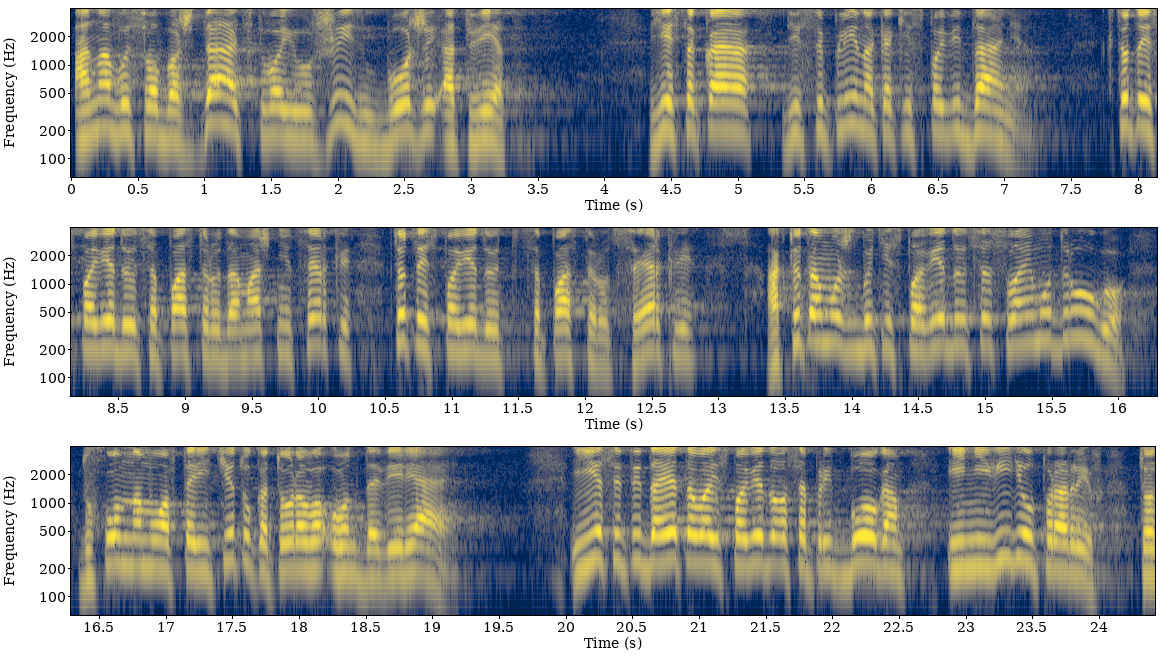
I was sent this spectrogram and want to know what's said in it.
она высвобождает в твою жизнь Божий ответ. Есть такая дисциплина, как исповедание. Кто-то исповедуется пастору домашней церкви, кто-то исповедуется пастору церкви – а кто-то, может быть, исповедуется своему другу, духовному авторитету, которого он доверяет. И если ты до этого исповедовался пред Богом и не видел прорыв, то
